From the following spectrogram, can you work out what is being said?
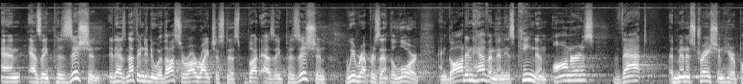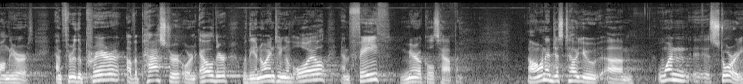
And as a position, it has nothing to do with us or our righteousness, but as a position, we represent the Lord. And God in heaven and his kingdom honors that administration here upon the earth. And through the prayer of a pastor or an elder with the anointing of oil and faith, miracles happen. Now, I want to just tell you um, one uh, story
